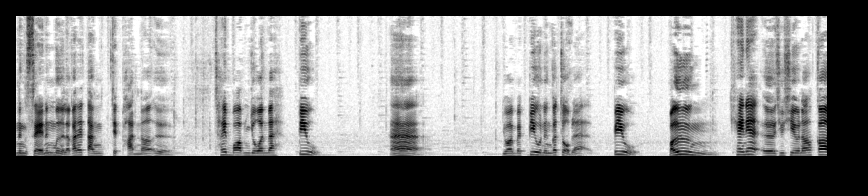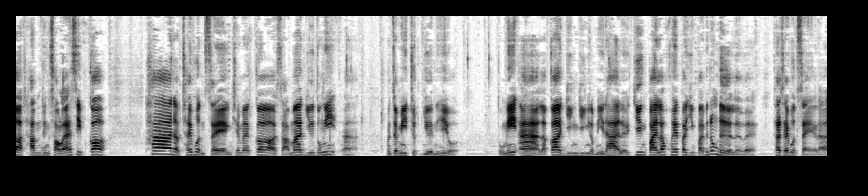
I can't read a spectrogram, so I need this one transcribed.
หนึ่งแสนหนึ่งหมื่นแล้วก็ได้ตังเจ็ดพันเนาะเออ ใช้บอมโยนไปปิ้วอ่าโยนไปปิ้วหนึ่งก็จบแล้ว ปิ้ว ปึ้ง แค่เนี้ยเออชิวๆเนาะก็ทำถึง250ก็ ถ้าแบบใช้ผลแสงใช่ไหมก็สามารถยืนตรงนี้อ่ามันจะมีจุดยืนที่อยู่ ตรงนี้อ่า แล้วก็ยิงยิงแบบนี้ได้เลย ยิงไปแล้วเควสไปยิงไปไม่ต้องเดินเลยเว้ยถ้าใช้ผลแสงนะ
